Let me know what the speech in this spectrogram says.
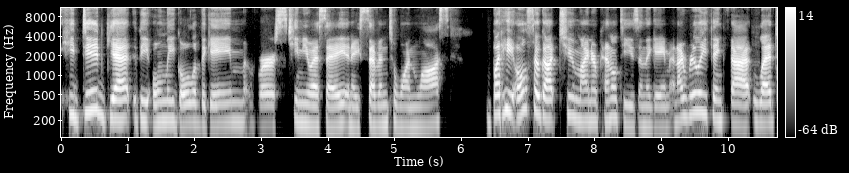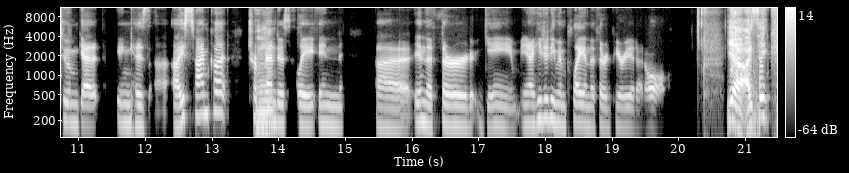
He did get the only goal of the game versus Team USA in a seven to one loss but he also got two minor penalties in the game and i really think that led to him getting his uh, ice time cut Mhm. tremendously in uh in the third game. You know, he didn't even play in the third period at all. Yeah, I think,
